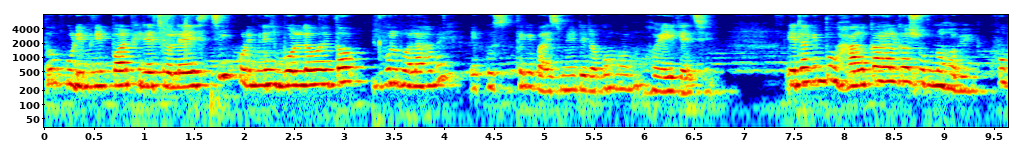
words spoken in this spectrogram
তো কুড়ি মিনিট পর ফিরে চলে এসেছি। কুড়ি মিনিট বললেও হয়তো ভুল বলা হবে, একুশ থেকে বাইশ মিনিট এরকম হয়েই গেছে। এটা কিন্তু হালকা হালকা শুকনো হবে, খুব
